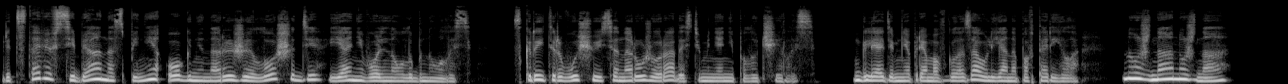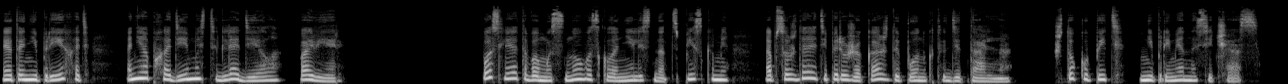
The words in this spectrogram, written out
Представив себя на спине огненно-рыжей лошади, я невольно улыбнулась. Скрыть рвущуюся наружу радость у меня не получилось. Глядя мне прямо в глаза, Ульяна повторила. «Нужна, нужна. Это не прихоть, а необходимость для дела, поверь». После этого мы снова склонились над списками, обсуждая теперь уже каждый пункт детально. Что купить непременно сейчас?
